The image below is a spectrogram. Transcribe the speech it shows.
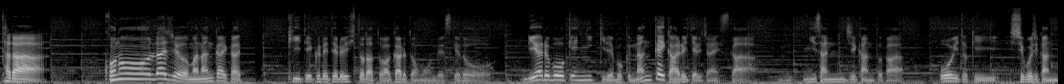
ただこのラジオ、まあ、何回か聞いてくれてる人だと分かると思うんですけどリアル冒険日記で僕何回か歩いてるじゃないですか。23時間とか多い時45時間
